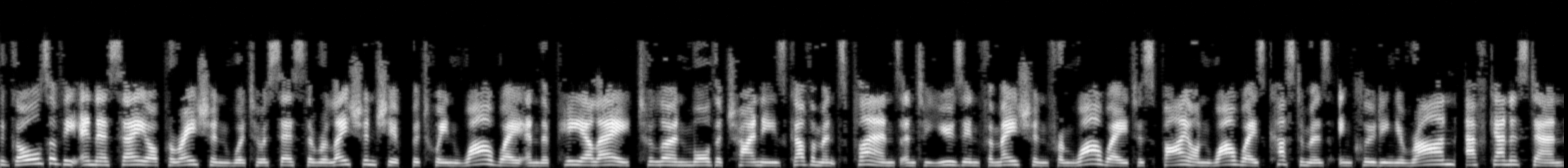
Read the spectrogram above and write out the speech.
The goals of the NSA operation were to assess the relationship between Huawei and the PLA, to learn more the Chinese government's plans and to use information from Huawei to spy on Huawei's customers, including Iran, Afghanistan,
